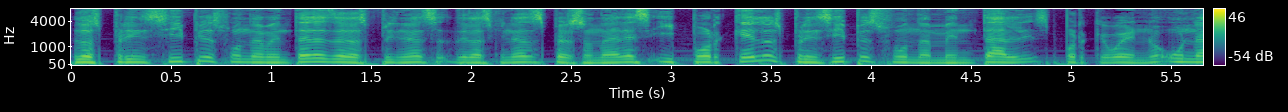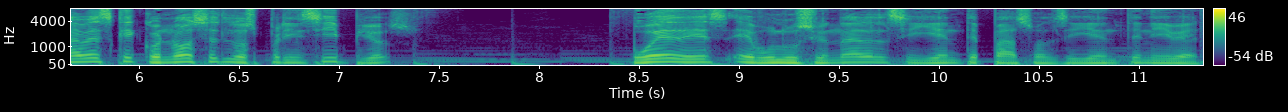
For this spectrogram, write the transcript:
los principios fundamentales de las, finanzas, personales. ¿Y por qué los principios fundamentales? Porque bueno, una vez que conoces los principios, puedes evolucionar al siguiente paso, al siguiente nivel.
